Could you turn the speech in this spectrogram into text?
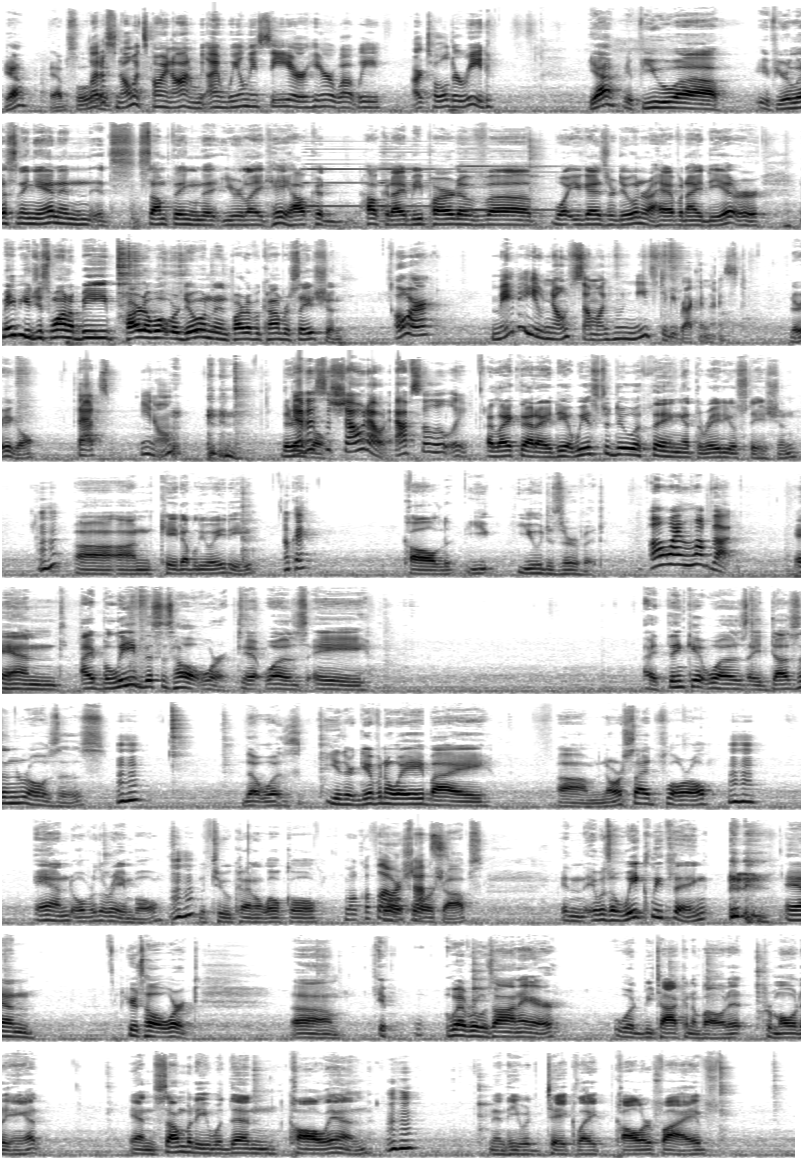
yeah, absolutely. Let us know what's going on. We, I, we only see or hear what we are told or read. Yeah, if you uh, if you're listening in and it's something that you're like, hey, how could how could I be part of uh, what you guys are doing, or I have an idea, or maybe you just want to be part of what we're doing and part of a conversation. Or maybe you know someone who needs to be recognized. There you go. That's, you know, There give you us go. a shout out. Absolutely. I like that idea. We used to do a thing at the radio station Mm-hmm. uh, on KWAD Okay. called you, "You Deserve It," Oh, I love that. and I believe this is how it worked. It was a, I think it was a dozen roses that was either given away by um, Northside Floral and Over the Rainbow, the two kind of local Local flower flower shops. shops. And it was a weekly thing. and here's how it worked. Um, if whoever was on air would be talking about it, promoting it, and somebody would then call in, Mm-hmm. And he would take like caller five,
